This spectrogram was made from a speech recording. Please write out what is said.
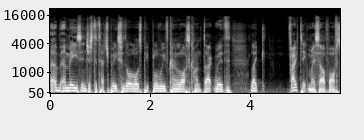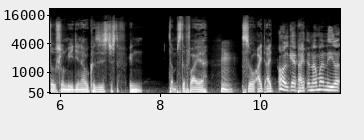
amazing just to touch base with all those people we've kind of lost contact with. Like, I've taken myself off social media now because it's just a fucking dumpster fire. So I, I oh, I'll get better now when Elon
